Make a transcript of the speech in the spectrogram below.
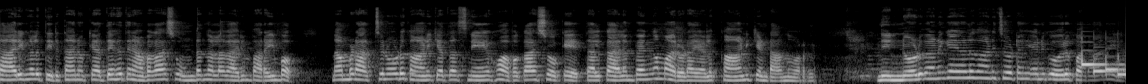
കാര്യങ്ങൾ തിരുത്താനൊക്കെ അദ്ദേഹത്തിന് അവകാശം ഉണ്ടെന്നുള്ള കാര്യം പറയുമ്പോൾ നമ്മുടെ അച്ഛനോട് കാണിക്കാത്ത സ്നേഹവും അവകാശവും ഒക്കെ തൽക്കാലം പെങ്ങന്മാരോട് അയാൾ കാണിക്കണ്ട എന്ന് പറഞ്ഞു. നിന്നോട് വേണമെങ്കിൽ അയാൾ കാണിച്ചോട്ടെ എനിക്ക് ഒരു പരാതിയില്ല.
